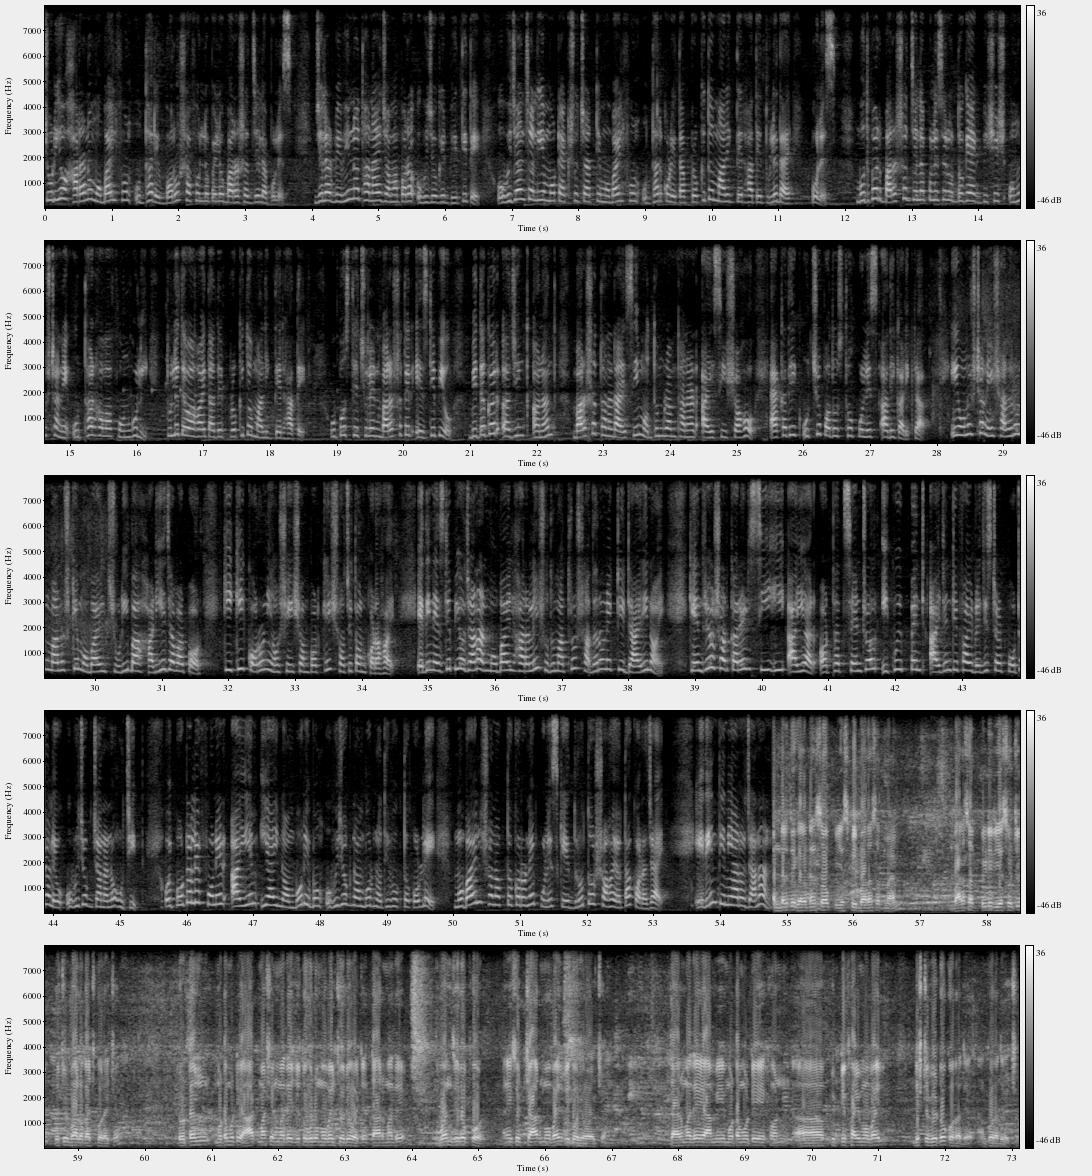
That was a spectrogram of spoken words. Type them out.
চুরি ও হারানো mobile phone উদ্ধারে বড় সাফল্য পেল বারাসাত জেলা পুলিশ। জেলার বিভিন্ন থানায় জমা পড়া অভিযোগের ভিত্তিতে অভিযান চালিয়ে মোট একশো চারটি মোবাইল ফোন উদ্ধার করে তা প্রকৃত মালিকদের হাতে তুলে দেয় পুলিশ। বুধবার বারাসাত জেলা পুলিশের উদ্যোগে এক বিশেষ অনুষ্ঠানে উদ্ধার হওয়া ফোনগুলি তুলে দেওয়া হয় তাদের প্রকৃত মালিকদের হাতে। উপস্থিত ছিলেন বারাসতের এসডিপিও বিদ্যাগর অজিঙ্ক আনন্দ, বারাসত থানার আইসি, মধ্যমগ্রাম থানার আইসি সহ একাধিক উচ্চপদস্থ পুলিশ আধিকারিকরা। এই অনুষ্ঠানে সাধারণ মানুষকে মোবাইল চুরি বা হারিয়ে যাওয়ার পর কি কি করণীয় সেই সম্পর্কে সচেতন করা হয়। এদিন এসডিপিও জানান, মোবাইল হারালে শুধুমাত্র সাধারণ একটি ডায়েরি নয়, কেন্দ্রীয় সরকারের সিইআইআর অর্থাৎ সেন্ট্রাল ইকুইপমেন্ট আইডেন্টিফাই রেজিস্টার পোর্টালেও অভিযোগ জানানো উচিত। ওই পোর্টালে ফোনের আইএমইআই নম্বর এবং অভিযোগ নম্বর নথিভুক্ত করলে মোবাইল শনাক্তকরণে পুলিশকে দ্রুত সহায়তা করা যায়। এদিন তিনি আরও জানান under the guidance of SP Barasat ma'am Barasat পিডির SOG প্রচুর ভালো কাজ করেছে। টোটাল মোটামুটি আট মাসের মধ্যে যতগুলো মোবাইল চুরি হয়েছে তার মধ্যে ওয়ান জিরো ফোর মানে একশো চার মোবাইল রিকভারি হয়েছে। তার মধ্যে আমি মোটামুটি এখন ফিফটি ফাইভ মোবাইল ডিস্ট্রিবিউটও করে দে করে দিয়েছি।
